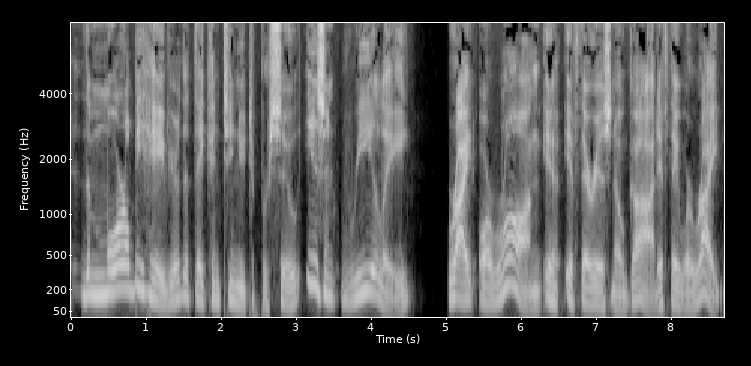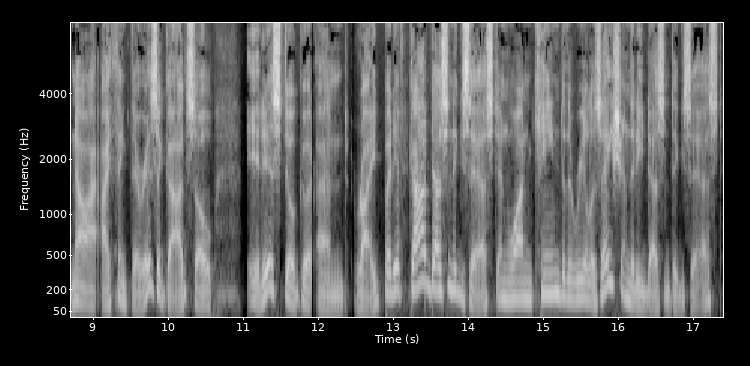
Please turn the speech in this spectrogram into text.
the moral behavior that they continue to pursue isn't really right or wrong if, if there is no God, if they were right. Now, I, I think there is a God, so it is still good and right. But if God doesn't exist and one came to the realization that he doesn't exist,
